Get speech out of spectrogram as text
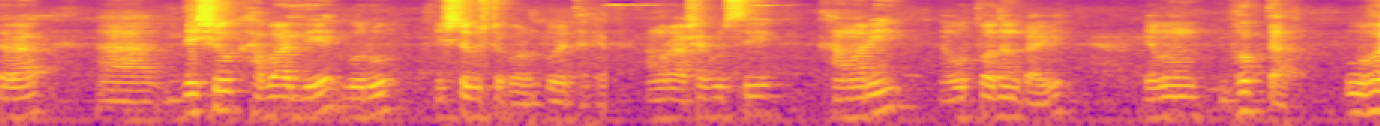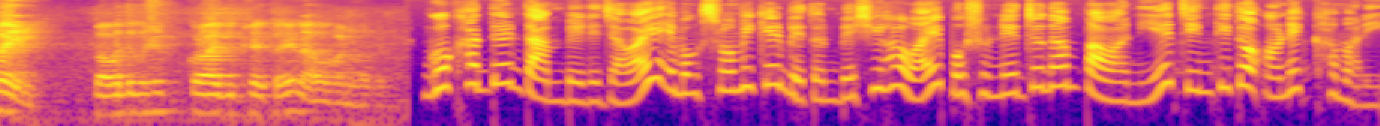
তারা দেশীয় খাবার দিয়ে গরু হৃষ্টপুষ্টকরণ করে থাকে। আমরা আশা করছি খামারি, উৎপাদনকারী এবং ভোক্তা, উভয়ই গবাদি পশু ক্রয় বিক্রয় করে লাভবান হবে গোখাদ্যের দাম বেড়ে যাওয়ায় এবং শ্রমিকের বেতন বেশি হওয়ায় পশুর ন্যায্য দাম পাওয়া নিয়ে চিন্তিত অনেক খামারি।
